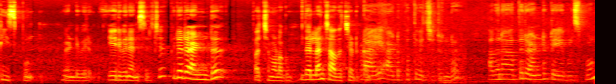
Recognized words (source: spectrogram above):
ടീസ്പൂൺ വേണ്ടി വരും. എരിവിനനുസരിച്ച്. പിന്നെ രണ്ട് പച്ചമുളകും. ഇതെല്ലാം ചതച്ചെടുക്കാം. അടുപ്പത്ത് വെച്ചിട്ടുണ്ട്. അതിനകത്ത് രണ്ട് ടേബിൾ സ്പൂൺ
